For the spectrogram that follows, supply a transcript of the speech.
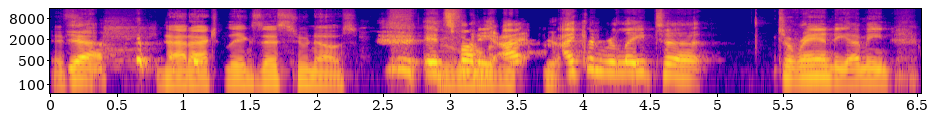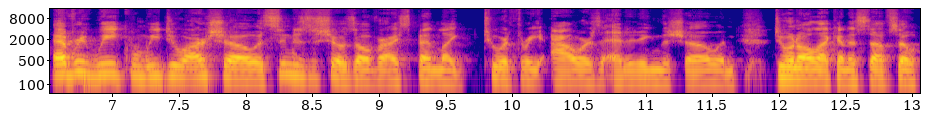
If Yeah, that actually exists, who knows? it's As long funny. I yeah. I can relate to to Randy. I mean, every week when we do our show, as soon as the show's over, I spend like two or three hours editing the show and doing all that kind of stuff. So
